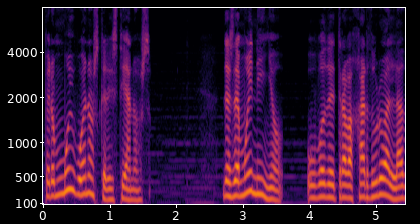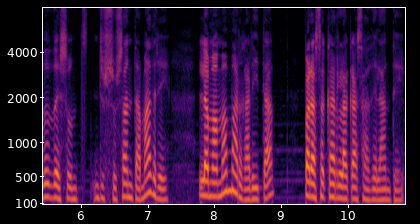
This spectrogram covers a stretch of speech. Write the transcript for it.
pero muy buenos cristianos. Desde muy niño hubo de trabajar duro al lado de su, de su santa madre, la mamá Margarita, para sacar la casa adelante.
